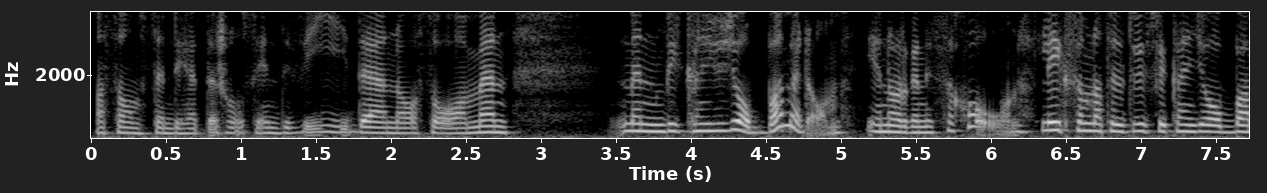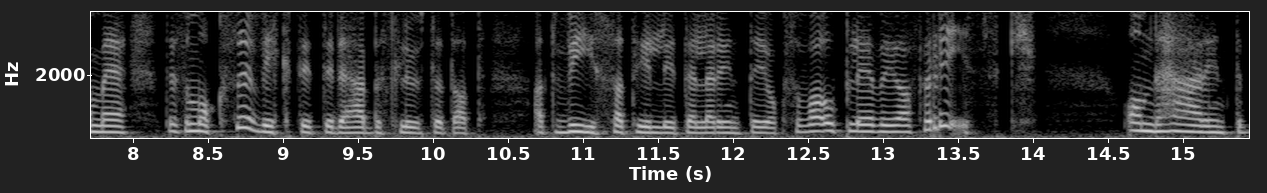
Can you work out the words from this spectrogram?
massa omständigheter hos individen och så men men vi kan ju jobba med dem i en organisation. Liksom naturligtvis vi kan jobba med det som också är viktigt i det här beslutet att, att visa tillit eller inte är också vad upplever jag för risk? Om det här inte,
